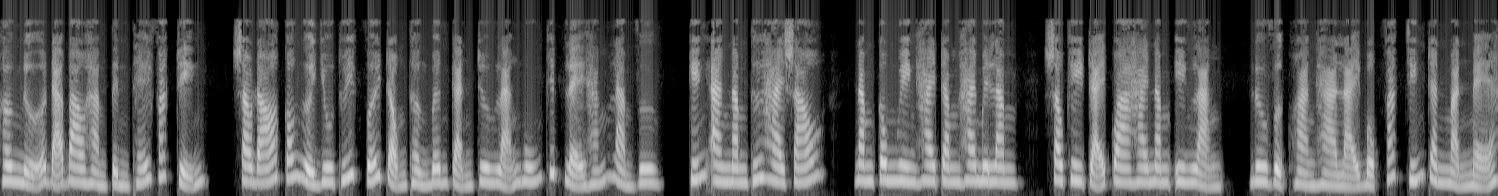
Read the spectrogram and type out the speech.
hơn nữa đã bao hàm tình thế phát triển, sau đó có người du thuyết với trọng thần bên cạnh trương lãng muốn khích lệ hắn làm vương, kiến an năm thứ 26, năm công nguyên 225, sau khi trải qua 2 năm yên lặng, lưu vực Hoàng Hà lại bộc phát chiến tranh mạnh mẽ,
